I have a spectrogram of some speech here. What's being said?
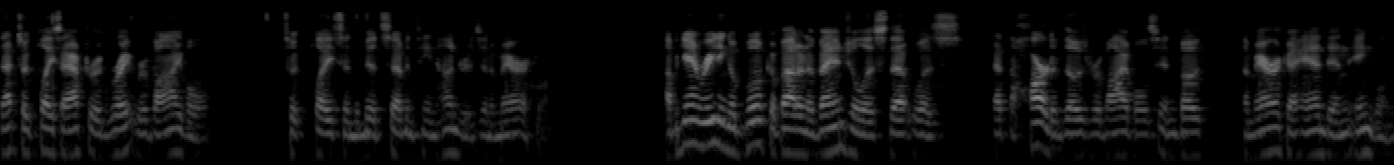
that took place after a great revival took place in the mid 1700s in America. I began reading a book about an evangelist that was at the heart of those revivals in both America and in England.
